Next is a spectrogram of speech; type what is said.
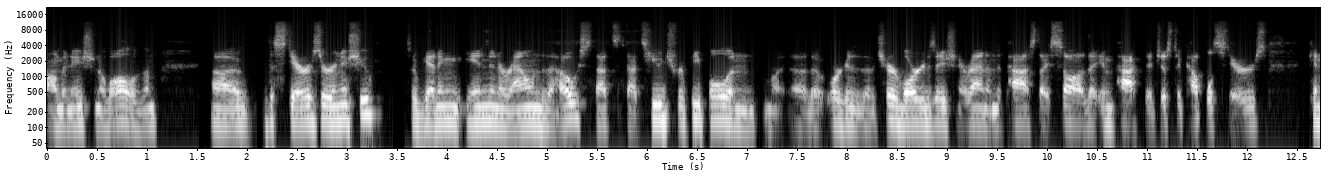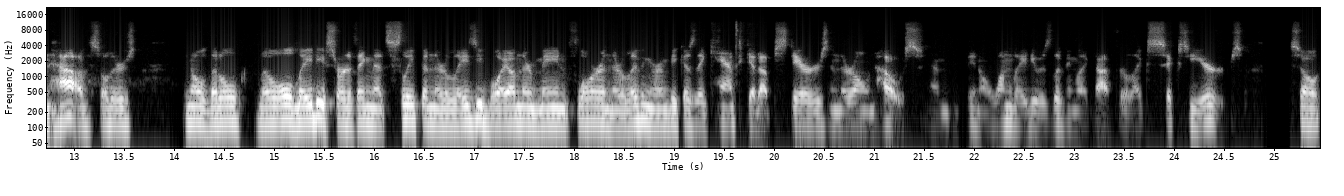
combination of all of them uh, the stairs are an issue so getting in and around the house, that's that's huge for people. And uh, the organ, the charitable organization I ran in the past, I saw the impact that just a couple stairs can have. So there's you know little little old lady sort of thing that's sleeping their lazy boy on their main floor in their living room because they can't get upstairs in their own house. And you know one lady was living like that for like six years. So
